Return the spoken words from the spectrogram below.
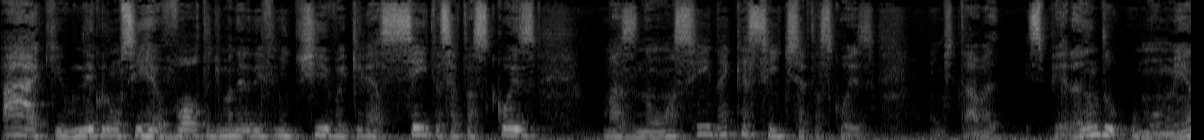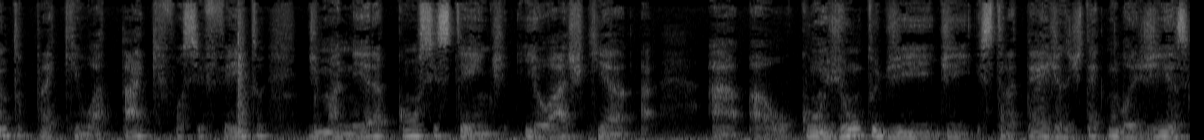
Ah, que o negro não se revolta de maneira definitiva, que ele aceita certas coisas, mas não aceita, não é que aceite certas coisas. Gente estava esperando o momento para que o ataque fosse feito de maneira consistente. E eu acho que a, a, a, o conjunto de, de estratégias, de tecnologias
